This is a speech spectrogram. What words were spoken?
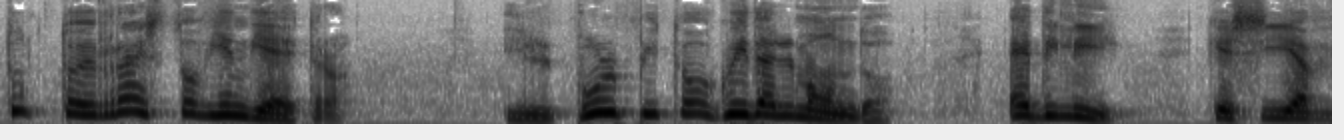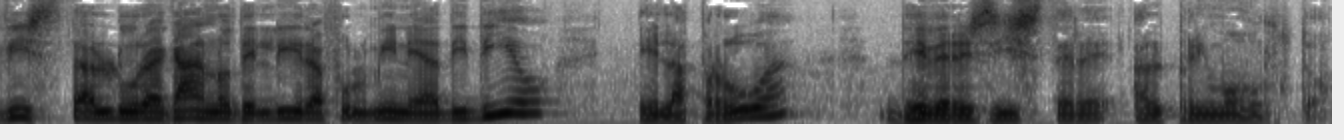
Tutto il resto viene dietro. Il pulpito guida il mondo. È di lì che si avvista all'uragano dell'ira fulminea di Dio e la prua deve resistere al primo urto.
